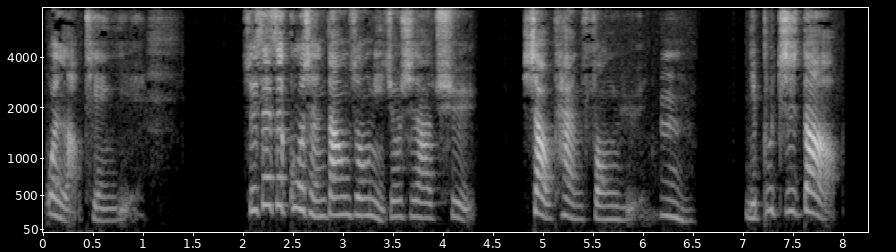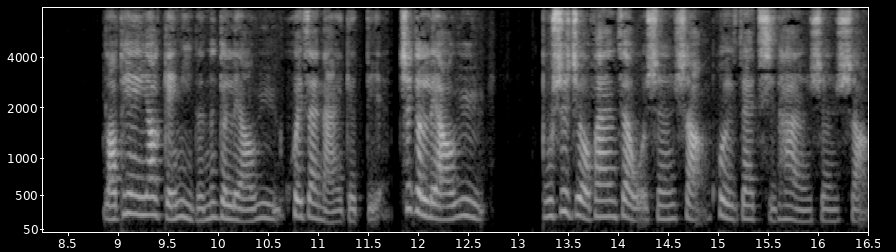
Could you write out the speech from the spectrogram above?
问老天爷。所以在这过程当中，你就是要去笑看风云，嗯你不知道老天爷要给你的那个疗愈会在哪一个点。这个疗愈不是只有发生在我身上，或者在其他人身上，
